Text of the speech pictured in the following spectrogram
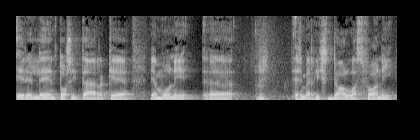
edelleen tosi tärkeä ja moni äh, esimerkiksi Dallas-fani,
